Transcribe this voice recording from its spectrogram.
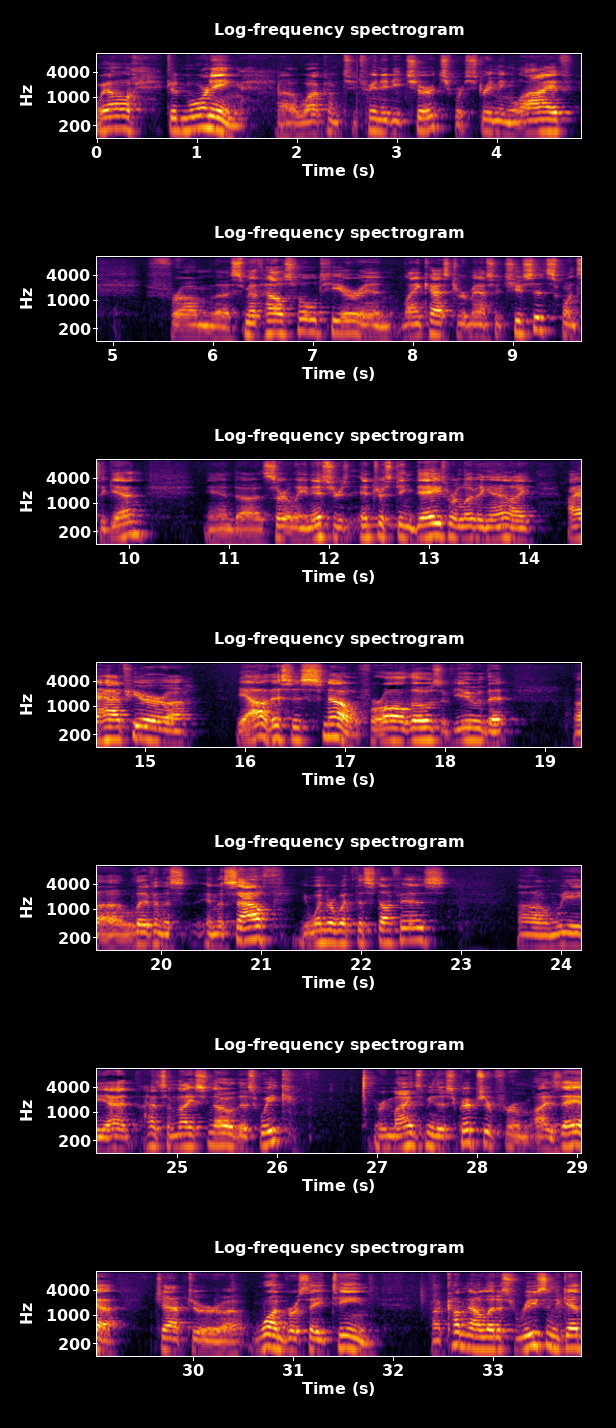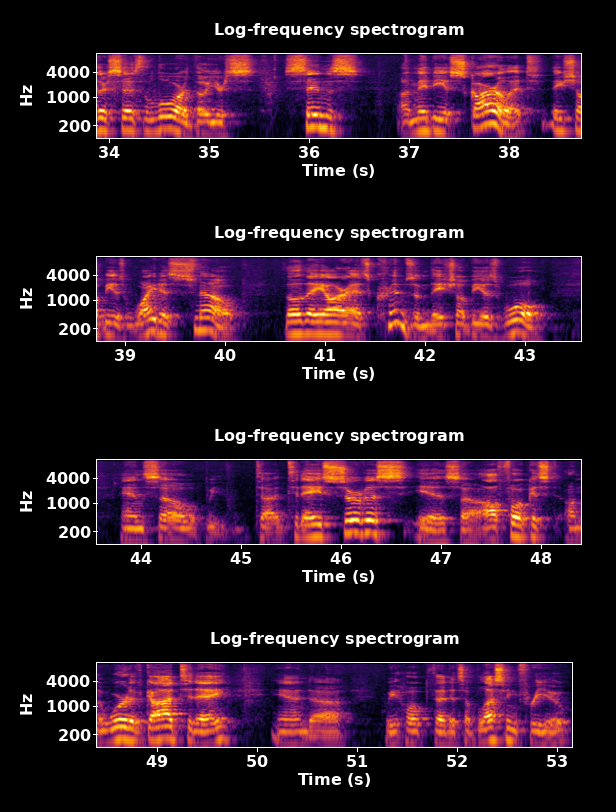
Well, good morning. Uh, welcome to Trinity Church. We're streaming live from the Smith household here in Lancaster, Massachusetts, once again. And uh, certainly an inter- interesting days we're living in. I, I have here, uh, yeah, this is snow for all those of you that uh, live in the, in the South. You wonder what this stuff is. Um, we had, had some nice snow this week. It reminds me of the scripture from Isaiah chapter uh, 1, verse 18. Uh, Come now, let us reason together, says the Lord. Though your sins uh, may be as scarlet, they shall be as white as snow. Though they are as crimson, they shall be as wool. And so we, today's service is uh, all focused on the Word of God today, and uh, we hope that it's a blessing for you.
